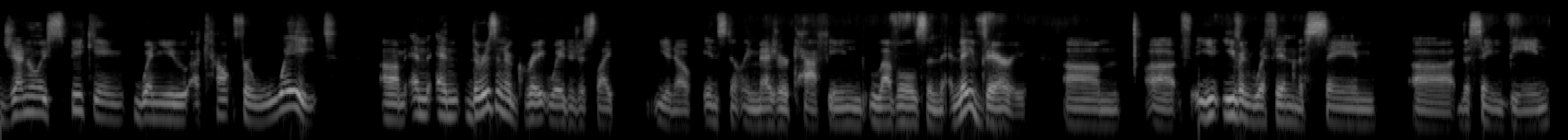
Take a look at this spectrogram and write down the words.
generally speaking, when you account for weight, um, and and there isn't a great way to just like you know instantly measure caffeine levels, and and they vary. Um, uh, e- even within the same uh, the same bean.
